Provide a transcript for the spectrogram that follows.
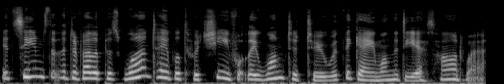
it seems that the developers weren't able to achieve what they wanted to with the game on the DS hardware.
